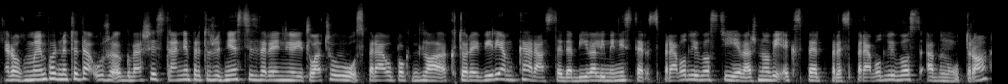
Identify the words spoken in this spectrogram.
Rozumiem. Poďme teda už k vašej strane, pretože dnes ste zverejnili tlačovú správu, podľa ktorej Viriam Karas, teda bývalý minister spravodlivosti, je váš nový expert pre spravodlivosť a vnútro.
